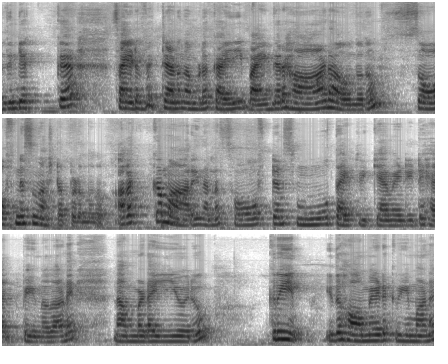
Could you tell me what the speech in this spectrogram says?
ഇതിന്റെയൊക്കെ സൈഡ് എഫക്റ്റ് ആണ് നമ്മുടെ കൈ ഭയങ്കര ഹാർഡാവുന്നതും സോഫ്റ്റ്നെസ് നഷ്ടപ്പെടുന്നതും. അതൊക്കെ മാറി നല്ല സോഫ്റ്റ് ആൻഡ് സ്മൂത്ത് ആയിട്ടിരിക്കാൻ വേണ്ടിയിട്ട് ഹെൽപ്പ് ചെയ്യുന്നതാണ് നമ്മുടെ ഈ ഒരു ക്രീം. ഇത് ഹോം മെയ്ഡ് ക്രീമാണ്.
